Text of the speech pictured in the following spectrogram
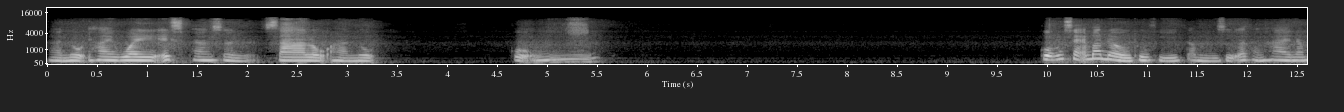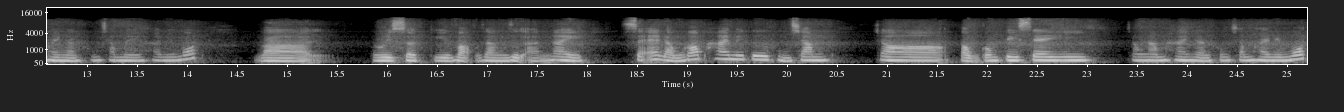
Hà Nội Highway Expansion xa lộ Hà Nội. Cũng cũng sẽ bắt đầu thu phí tầm giữa tháng 2 năm 2021 và Research kỳ vọng rằng dự án này sẽ đóng góp 24% cho tổng công ty CI trong năm 2021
